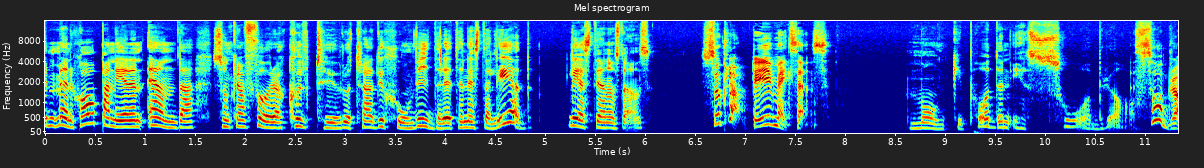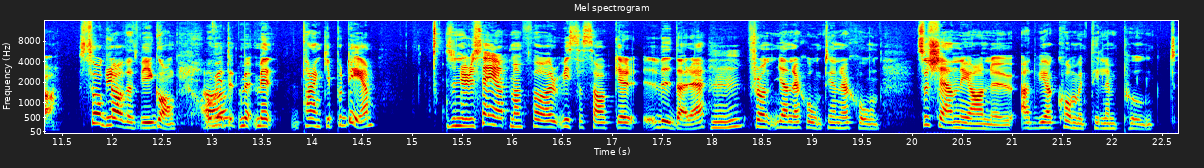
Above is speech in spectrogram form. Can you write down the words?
eh, människoapan är den enda som kan föra kultur och tradition vidare till nästa led. Läste jag någonstans. Såklart, det är ju makes sense. Monkeypodden är så bra. Så bra. Så glad att vi är igång. Ja. Och vet, med, med tanke på det, så när du säger att man för vissa saker vidare Mm. från generation till generation, så känner jag nu att vi har kommit till en punkt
